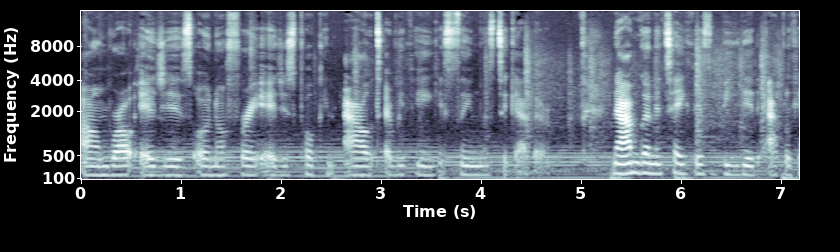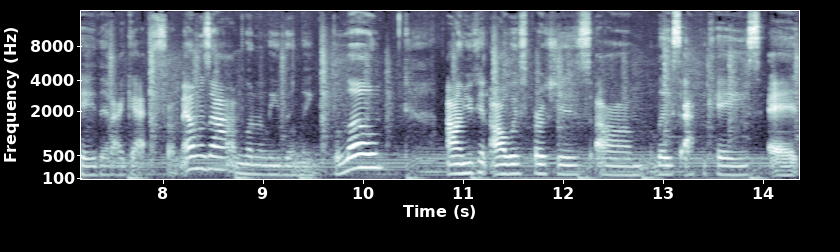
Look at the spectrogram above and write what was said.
um, raw edges or no fray edges poking out. Everything is seamless together. Now I'm going to take this beaded applique that I got from Amazon. I'm going to leave the link below. Um, you can always purchase um, lace appliques at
